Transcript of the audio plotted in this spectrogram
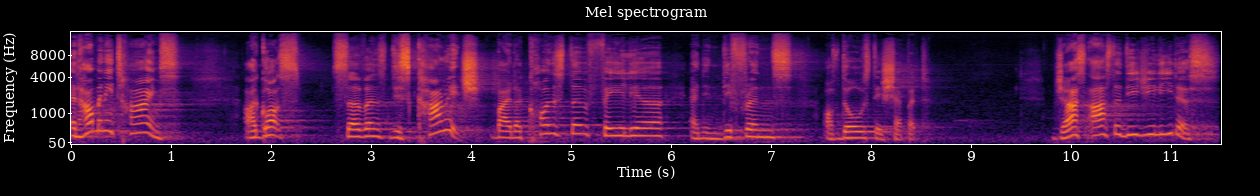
And how many times are God's servants discouraged by the constant failure and indifference of those they shepherd. Just ask the DG leaders,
